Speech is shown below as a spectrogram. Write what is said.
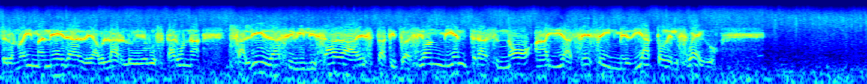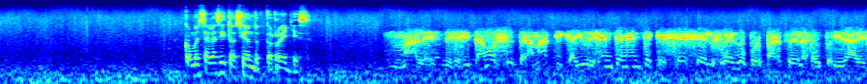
pero no hay manera de hablarlo y de buscar una salida civilizada a esta situación mientras no haya cese inmediato del fuego. ¿Cómo está la situación, doctor Reyes? Necesitamos dramática y urgentemente que cese el fuego por parte de las autoridades.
